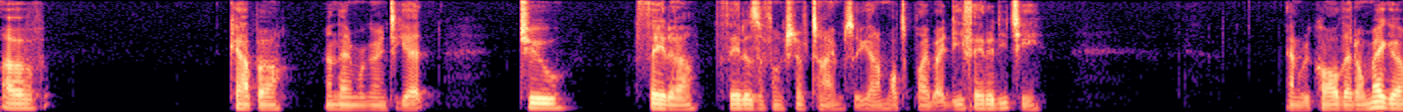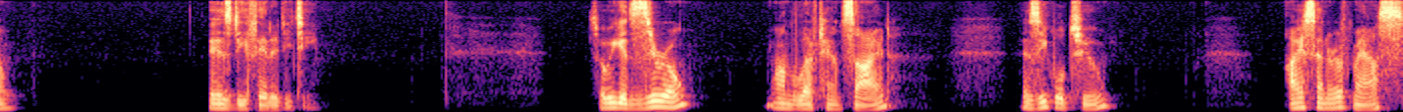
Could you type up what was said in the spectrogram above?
of kappa, and then we're going to get 2 theta. Theta is a function of time, so you got to multiply by d theta dt. And recall that omega is d theta dt. So we get 0 on the left-hand side is equal to I center of mass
